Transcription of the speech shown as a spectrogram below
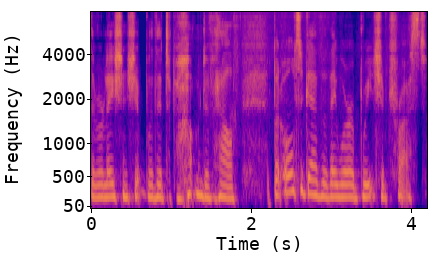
the relationship with the Department of Health, but altogether they were a breach of trust.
